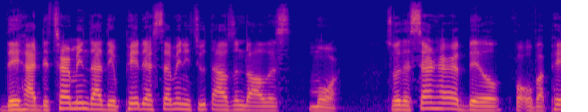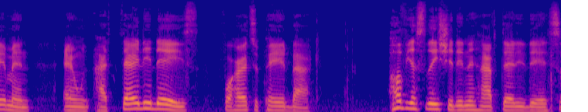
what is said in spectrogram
they had determined that they paid her $72,000 more. So they sent her a bill for overpayment and had 30 days for her to pay it back. Obviously, she didn't have 30 days,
